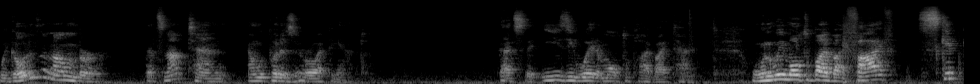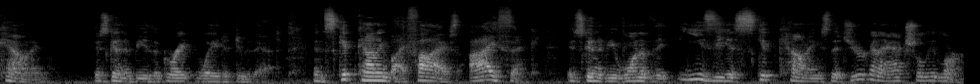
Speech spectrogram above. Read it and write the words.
we go to the number that's not 10 and we put a zero at the end. That's the easy way to multiply by 10. When we multiply by 5, skip counting is going to be the great way to do that. And skip counting by fives, I think, is going to be one of the easiest skip countings that you're going to actually learn.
